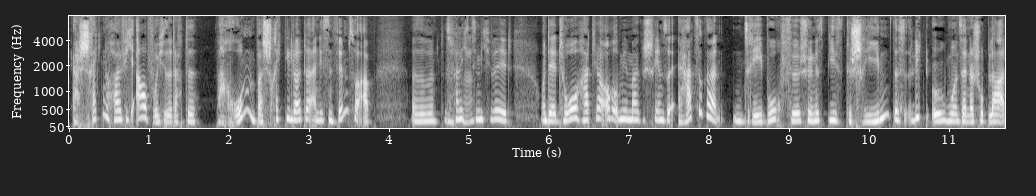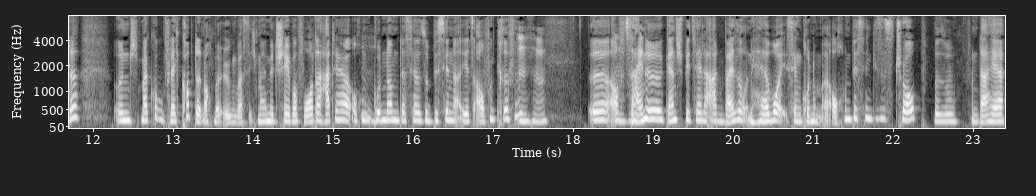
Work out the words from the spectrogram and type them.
erschreckend häufig auf, wo ich so dachte, warum? Was schreckt die Leute an diesem Film so ab? Also das fand mhm. ich ziemlich wild. Und der Toro hat ja auch irgendwie mal geschrieben, so er hat sogar ein Drehbuch für Schönes Biest geschrieben. Das liegt irgendwo in seiner Schublade. Und mal gucken, vielleicht kommt da noch mal irgendwas. Ich meine, mit Shape of Water hat er ja auch mhm. im Grunde genommen das ja so ein bisschen jetzt aufgegriffen. Mhm. Äh, auf mhm. seine ganz spezielle Art und Weise. Und Hellboy ist ja im Grunde genommen auch ein bisschen dieses Trope. Also von daher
